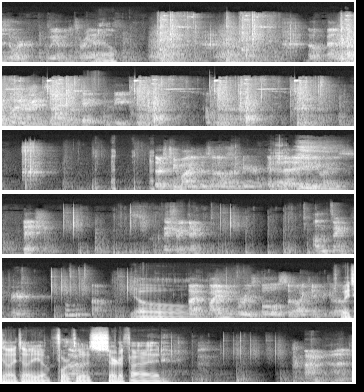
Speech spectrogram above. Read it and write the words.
This door? Have we opened this door yet? No. Oh, found it. mine right inside. Okay. Oh, There's two mines. There's another one out here. It's a dead end, anyways. Fish. Fish right there. On the thing. Right here. Oh. Yo. My, my inventory is full, so I can't pick it up. Wait till I tell you I'm forklift certified. I'm not.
